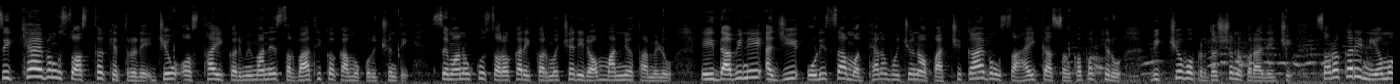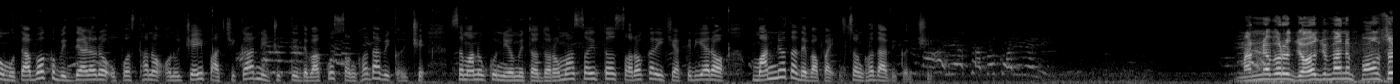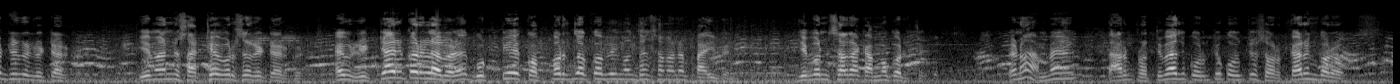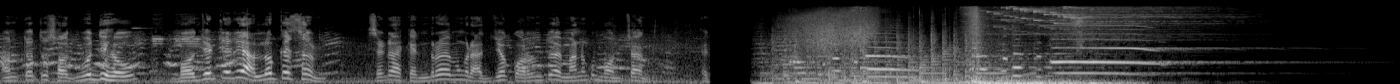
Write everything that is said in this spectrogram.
ଶିକ୍ଷା ଏବଂ ସ୍ୱାସ୍ଥ୍ୟ କ୍ଷେତ୍ରରେ ଯେଉଁ ଅସ୍ଥାୟୀ କର୍ମୀମାନେ ସର୍ବାଧିକ କାମ କରୁଛନ୍ତି ସେମାନଙ୍କୁ ସରକାରୀ କର୍ମଚାରୀର ମାନ୍ୟତା ମିଳୁ। ଏହି ଦାବି ନେଇ ଆଜି ଓଡ଼ିଶା ମଧ୍ୟାହ୍ନ ଭୋଜନ ପାଚିକା ଏବଂ ସହାୟିକା ସଂଘ ପକ୍ଷରୁ ବିକ୍ଷୋଭ ପ୍ରଦର୍ଶନ କରାଯାଇଛି। ସରକାରୀ ନିୟମ ମୁତାବକ ବିଦ୍ୟାଳୟର ଉପସ୍ଥାନ ଅନୁଯାୟୀ ପାଚିକା ନିଯୁକ୍ତି ଦେବାକୁ ସଂଘ ଦାବି କରିଛି। ସେମାନଙ୍କୁ ନିୟମିତ ଦରମା ସହିତ ସରକାରୀ ଚାକିରିଆର ମାନ୍ୟତା ଦେବା ପାଇଁ ସଂଘ ଦାବି କରିଛି। ମାନ୍ୟବର ଜଜ୍ ମାନେ ପଞ୍ଚଷଠିରେ ରିଟାୟାର କଲେ। ଏମାନେ ଷାଠିଏ ବର୍ଷ ରିଟାୟାର କଲେ ଏବଂ ରିଟାୟାର କରିଲା ବେଳେ ଗୋଟିଏ କପର୍ତ୍ତକ ବି ମଧ୍ୟ ସେମାନେ ପାଇବେନି ଜୀବନ ସାରା କାମ କରିଥିବେ। ତେଣୁ ଆମେ ତାର ପ୍ରତିବାଦ କରୁଛୁ କହୁଛୁ ସରକାରଙ୍କର ଅନ୍ତତଃ ସଦ୍ବୁଦ୍ଧି ହେଉ ବଜେଟରୀ ଆଲୋକେସନ୍ ସେଇଟା କେନ୍ଦ୍ର ଏବଂ ରାଜ୍ୟ କରନ୍ତୁ ଏମାନଙ୍କୁ ବଞ୍ଚାନ୍ତୁ।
